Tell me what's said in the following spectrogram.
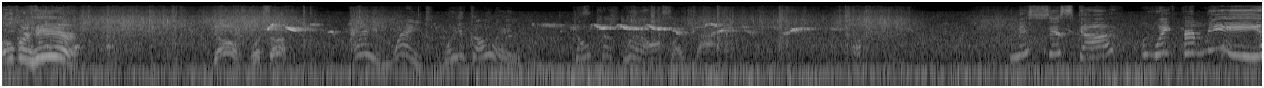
Over here! Yo, what's up? Hey, wait! Where are you going? Don't just run off like that. Miss Siska, wait for me!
